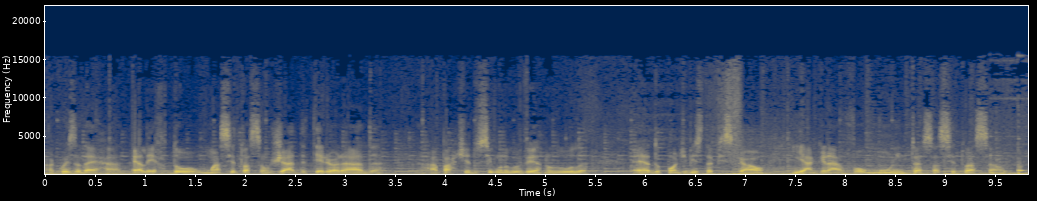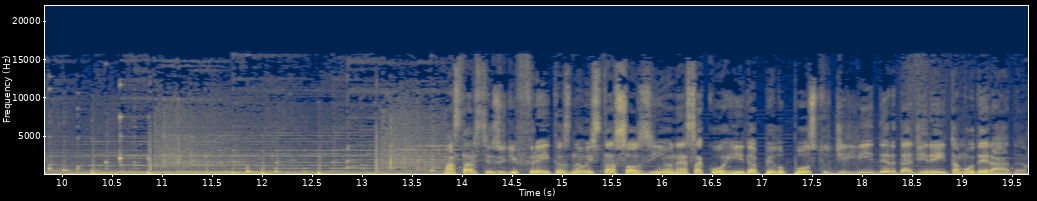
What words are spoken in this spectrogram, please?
a coisa dá errado. Ela herdou uma situação já deteriorada a partir do segundo governo Lula, é, do ponto de vista fiscal, e agravou muito essa situação. Mas Tarcísio de Freitas não está sozinho nessa corrida pelo posto de líder da direita moderada.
